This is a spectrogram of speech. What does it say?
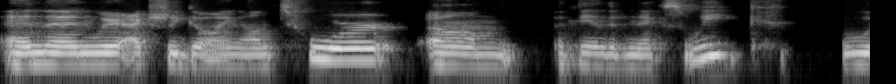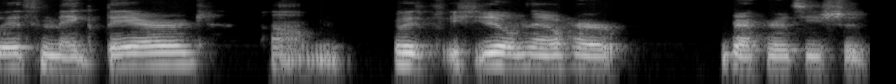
And then we're actually going on tour um, at the end of next week with Meg Baird. Um, if, if, you don't know her records, you should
